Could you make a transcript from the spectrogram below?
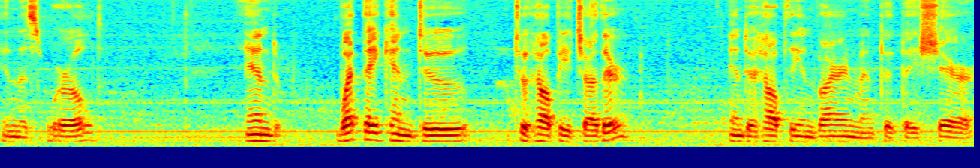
in this world and what they can do to help each other and to help the environment that they share.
